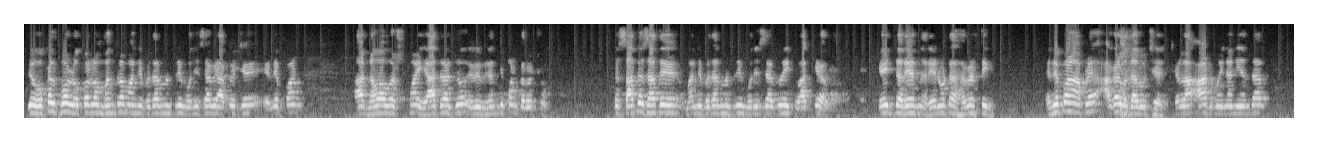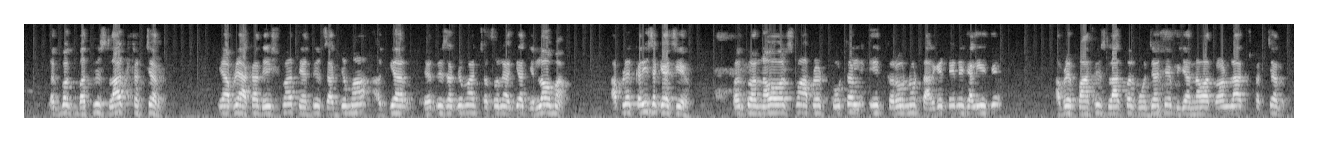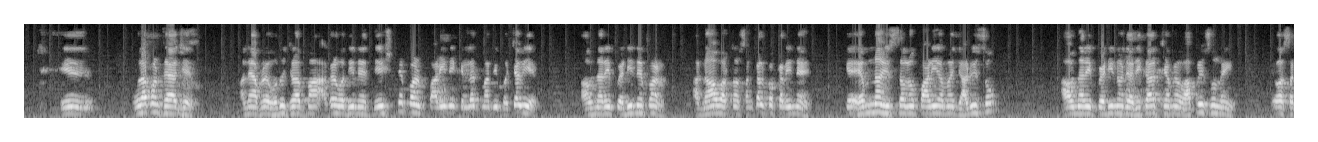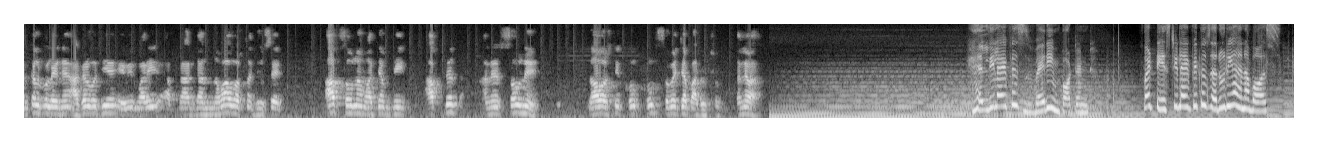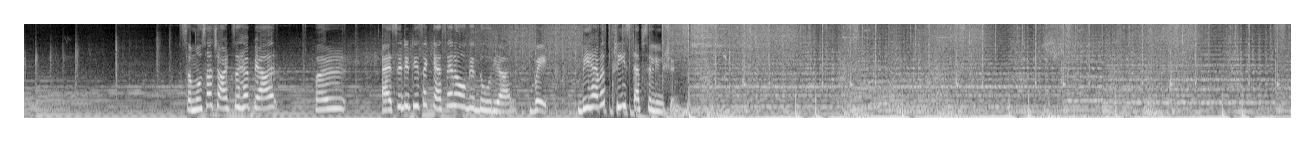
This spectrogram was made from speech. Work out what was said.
જે વોકલ ફોર લોકોનો મંત્ર માન્ય પ્રધાનમંત્રી મોદી સાહેબે આપ્યો છે, એને પણ આ નવા વર્ષમાં યાદ રાખજો, એવી વિનંતી પણ કરું છું. તો સાથે સાથે માન્ય પ્રધાનમંત્રી મોદી સાહેબનું એક વાક્ય catch the rain rain water harvesting. એને પણ આપણે આગળ વધારવું છે. છેલ્લા આઠ મહિનાની અંદર લગભગ બત્રીસ લાખ સ્ટ્રક્ચર એ આપણે આખા દેશમાં તેત્રીસ રાજ્યોમાં અગિયાર, તેત્રીસ રાજ્યોમાં છસો ને અગિયાર જિલ્લાઓમાં આપણે કરી શક્યા છીએ. પરંતુ આ નવા વર્ષમાં આપણે ટોટલ એક કરોડનો ટાર્ગેટ લઈને ચાલીએ છીએ. આપણે પાંત્રીસ લાખ પર પહોંચ્યા છે, બીજા નવા ત્રણ લાખ સ્ટ્રક્ચર એ પૂરા પણ થયા છે. અને આપણે વધુ ઝડપમાં આગળ વધીને દેશને પણ પાણીની કિલ્લતમાંથી બચાવીએ. આવનારી પેઢીને પણ આ નવા વર્ષનો સંકલ્પ કરીને કે એમના હિસ્સાનું પાણી અમે જાળવીશું. આવનારી પેઢીનો જે અધિકાર છે અમે વાપરીશું નહીં, એવા સંકલ્પ લઈને આગળ વધીએ. એવી મારી આપણા નવા વર્ષના દિવસે આપ સૌના માધ્યમથી આપને અને સૌને નવા વર્ષની ખૂબ ખૂબ શુભેચ્છા પાઠવું છું ધન્યવાદ healthy life is very important पर टेस्टी लाइफ भी तो जरूरी है ना बॉस समोसा चाट से है प्यार पर एसिडिटी से कैसे रहोगे दूर यार wait we have a three step solution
